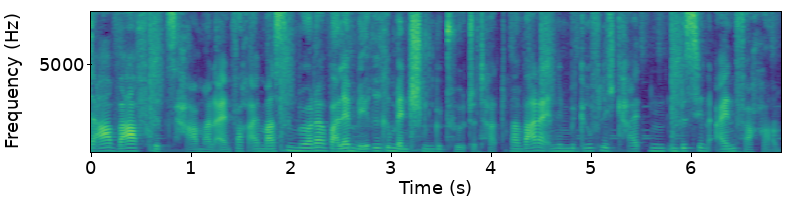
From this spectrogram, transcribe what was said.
da war Fritz Hamann einfach ein Massenmörder, weil er mehrere Menschen getötet hat. Man war da in den Begrifflichkeiten ein bisschen einfacher.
